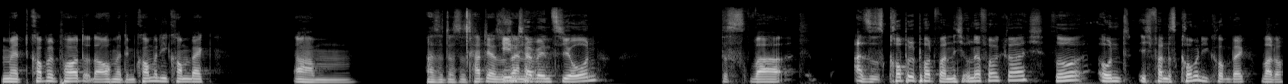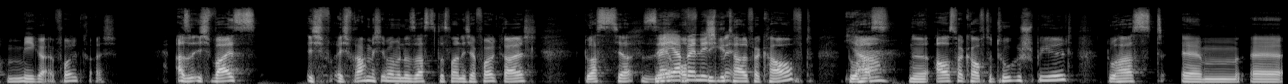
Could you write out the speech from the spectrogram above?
mit Koppelpot oder auch mit dem Comedy-Comeback, ähm, also das ist, hat ja so seine, Intervention. Das war, also das Koppelpot war nicht unerfolgreich, so. Und ich fand das Comedy-Comeback war doch mega erfolgreich. Also ich weiß, ich, ich frage mich immer, wenn du sagst, das war nicht erfolgreich. Du hast es ja sehr Naja, oft digital verkauft. Du Ja. hast eine ausverkaufte Tour gespielt. Du hast ähm, äh,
